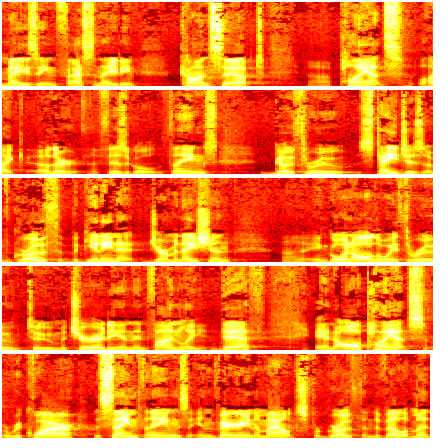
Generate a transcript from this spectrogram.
amazing, fascinating concept. Uh, plants, like other physical things, go through stages of growth beginning at germination uh, and going all the way through to maturity and then finally death. And all plants require the same things in varying amounts for growth and development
